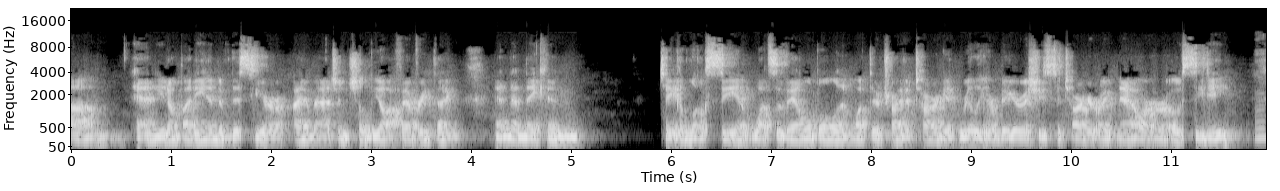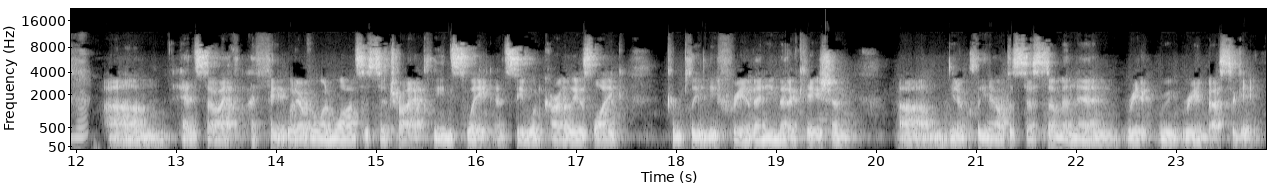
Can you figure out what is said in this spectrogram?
Um, and you know, by the end of this year, I imagine she'll be off everything, and then they can take a look see at what's available and what they're trying to target. Really, her bigger issues to target right now are her OCD. Mm-hmm. Um, and so I, I, think what everyone wants is to try a clean slate and see what Carly is like, completely free of any medication. Um, you know, clean out the system and then re- re- reinvestigate.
